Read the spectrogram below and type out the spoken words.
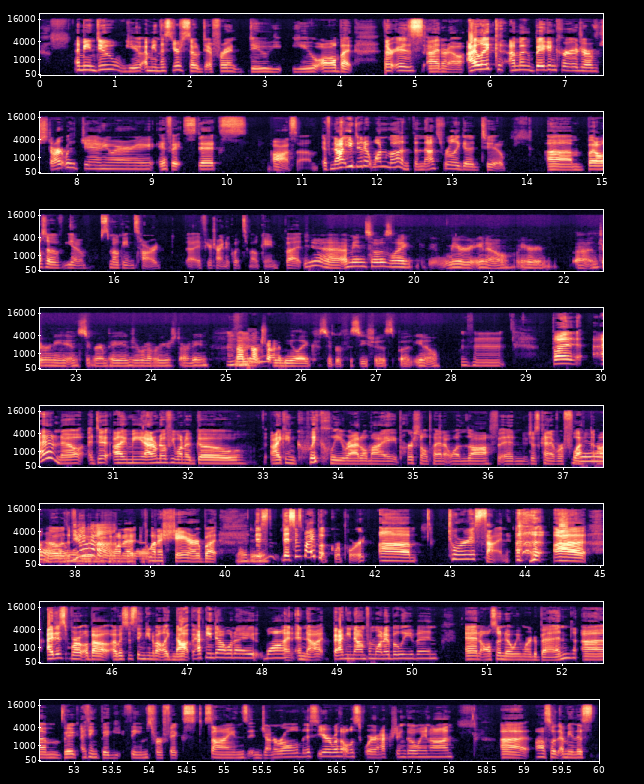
I mean, do you? I mean, this year's so different. Do you all? But there is. I don't know. I like. I'm a big encourager of start with January. If it sticks, awesome. If not, you did it one month, and that's really good too. Um, but also, you know, smoking's hard uh, if you're trying to quit smoking. But yeah, I mean, so is like your, you know, your uh, journey Instagram page or whatever you're starting. Mm-hmm. I'm not trying to be like super facetious, but you know. Mm-hmm. But I don't know. I mean, I don't know if you want to go. I can quickly rattle my personal planet ones off and just kind of reflect yeah, on those if yeah. you want to want to share. But this this is my book report. Um, Taurus sun. uh, I just wrote about. I was just thinking about like not backing down what I want and not backing down from what I believe in, and also knowing where to bend. Um, big. I think big themes for fixed signs in general this year with all the square action going on. Uh, also, I mean, this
